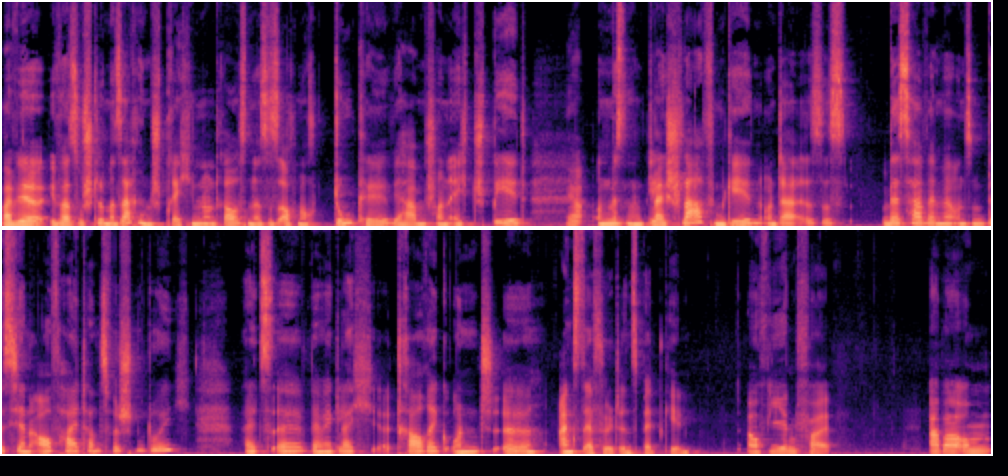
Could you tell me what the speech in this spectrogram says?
weil wir über so schlimme Sachen sprechen und draußen ist es auch noch dunkel. Wir haben schon echt spät ja. und müssen gleich schlafen gehen und da ist es besser, wenn wir uns ein bisschen aufheitern zwischendurch, als äh, wenn wir gleich äh, traurig und äh, angsterfüllt ins Bett gehen. Auf jeden Fall. Aber um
